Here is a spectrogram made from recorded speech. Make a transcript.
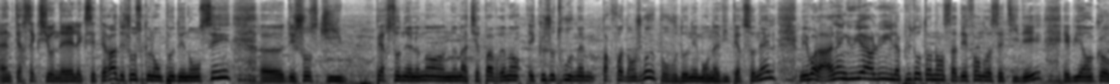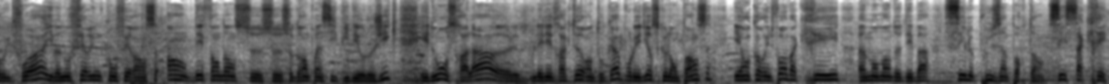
intersectionnelles, etc. Des choses que l'on peut dénoncer, des choses qui personnellement ne m'attirent pas vraiment et que je trouve même parfois dangereux pour vous donner mon avis personnel. Mais voilà, Alain Guyard, lui, il a plutôt tendance à défendre cette idée. Et eh bien encore une fois, il va nous faire une conférence en défendant ce, grand principe idéologique. Et nous, on sera là, euh, les détracteurs en tout cas, pour lui dire ce que l'on pense. Et encore une fois, on va créer un moment de débat. C'est le plus important. C'est sacré.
